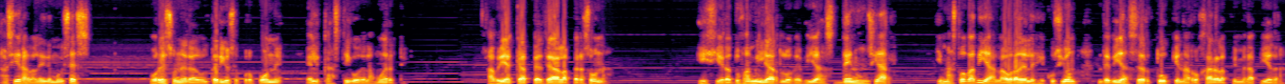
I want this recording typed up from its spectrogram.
Así era la ley de Moisés. Por eso en el adulterio se propone el castigo de la muerte. Habría que apedrear a la persona. Y si era tu familiar, lo debías denunciar. Y más todavía, a la hora de la ejecución, debías ser tú quien arrojara la primera piedra.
